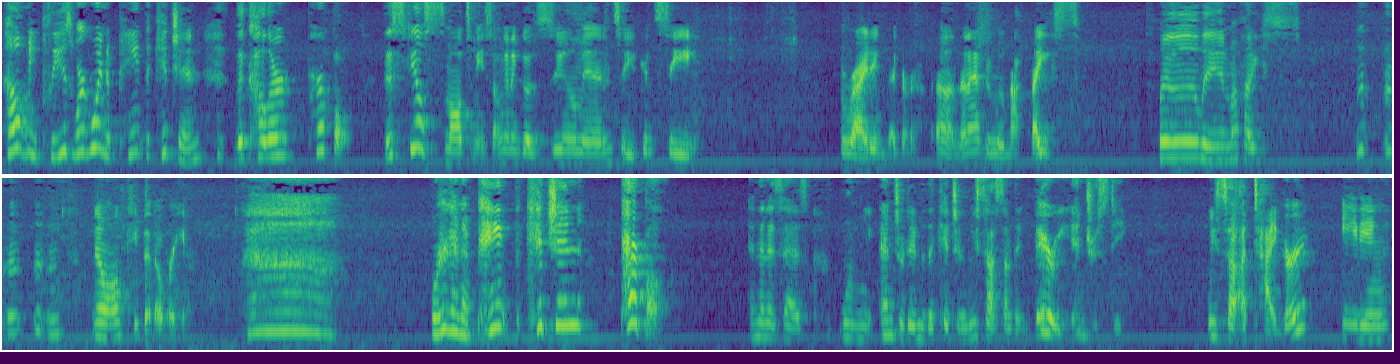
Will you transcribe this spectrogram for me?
Help me, please. We're going to paint the kitchen the color purple. This feels small to me, so I'm going to go zoom in so you can see the writing bigger. Uh, and then I have to move my face. Moving my face. Mm-mm-mm-mm. No, I'll keep it over here. We're going to paint the kitchen purple. And then it says, when we entered into the kitchen, we saw something very interesting. We saw a tiger eating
